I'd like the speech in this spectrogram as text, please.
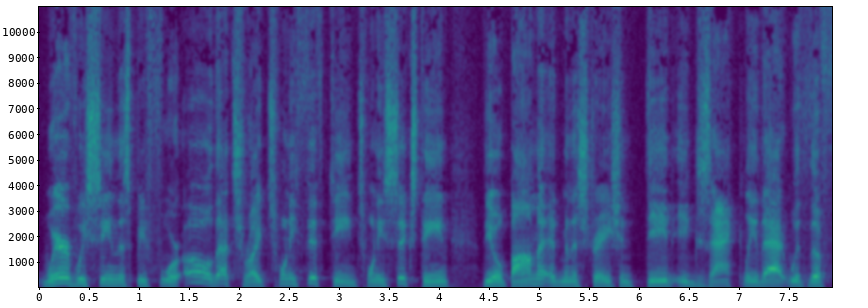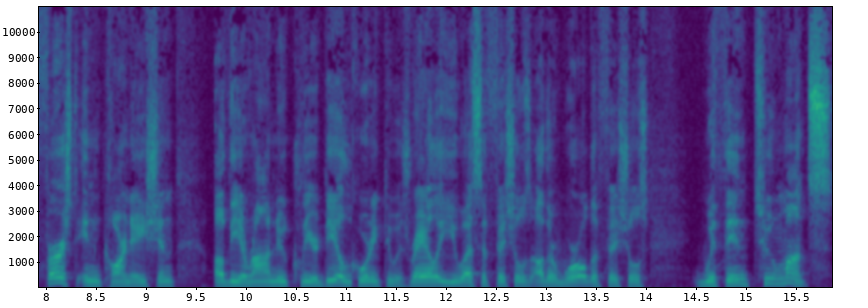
Where have we seen this before? Oh, that's right, 2015, 2016. The Obama administration did exactly that with the first incarnation of the Iran nuclear deal, according to Israeli, U.S. officials, other world officials, within two months.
